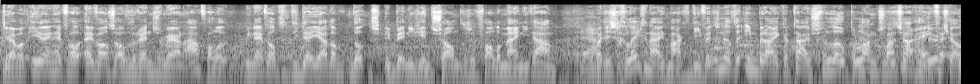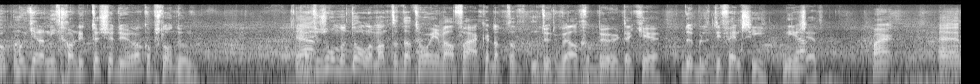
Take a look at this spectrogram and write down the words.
Ja, want iedereen heeft wel even als over de ransomware en aanvallen. Iedereen heeft altijd het idee, ja, dat, dat, ik ben niet interessant, dus ze vallen mij niet aan. Ja. Maar het is gelegenheid maken die. Het is net een inbreker thuis. Ze lopen langs, maar, Maar, maar een deurtje even, open. moet je dan niet gewoon de tussendeur ook op slot doen? Ja. Dat is zonder dolle, want dat hoor je wel vaker dat dat natuurlijk wel gebeurt. Dat je dubbele defensie neerzet. Maar ehm,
